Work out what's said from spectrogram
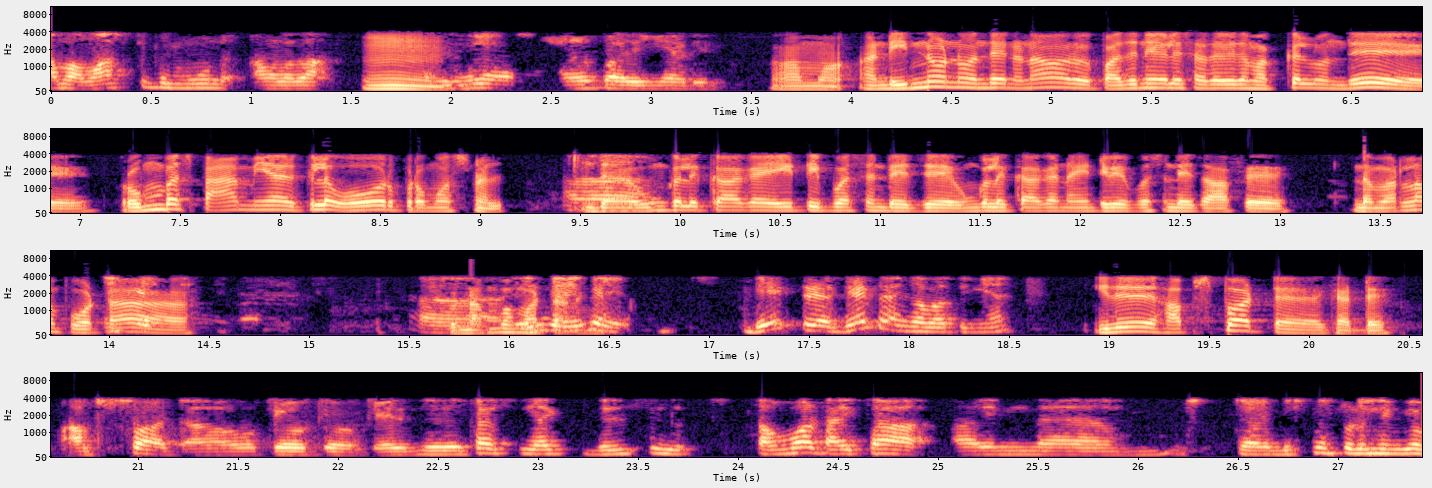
ஆமா மாசத்துக்கு மூணு அவ்வளவுதான். அப்படின்னு. ஆமா அண்ட் இன்னொன்னு வந்து என்னன்னா ஒரு பதினேழு சதவீத மக்கள் வந்து ரொம்ப ஸ்பேமியா இருக்குல்ல ஓவர் ப்ரொமோஷனல் இந்த உங்களுக்காக எயிட்டி பர்சன்டேஜ் உங்களுக்காக நைன்டி ஃபைவ் பர்சன்டேஜ் ஆஃப் இந்த மாதிரிலாம் போட்டா நம்ப மாட்டாங்க. டேட்டா டேட்டா எங்க பாத்தீங்க இது ஹப்ஸ்பாட் கேட்டு Upstart. Uh, okay, okay, okay. Because uh, in uh, business today இங்க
